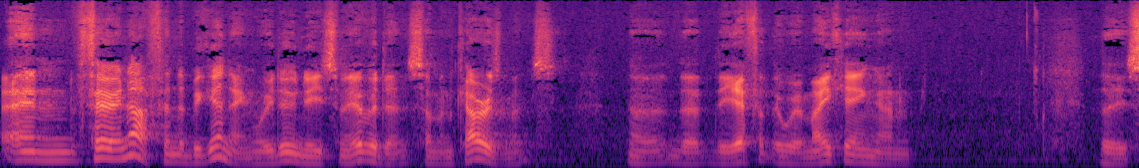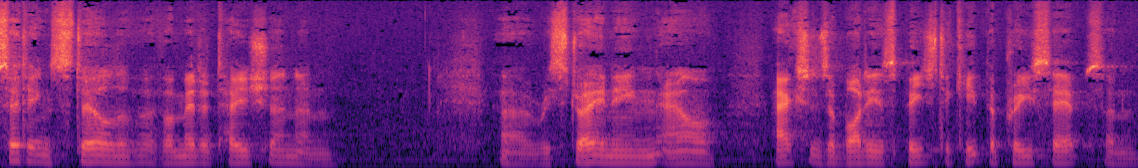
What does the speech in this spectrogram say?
And fair enough, in the beginning, we do need some evidence, some encouragements. Uh, the, the effort that we're making and the sitting still of, a meditation and uh, restraining our actions of body and speech to keep the precepts and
